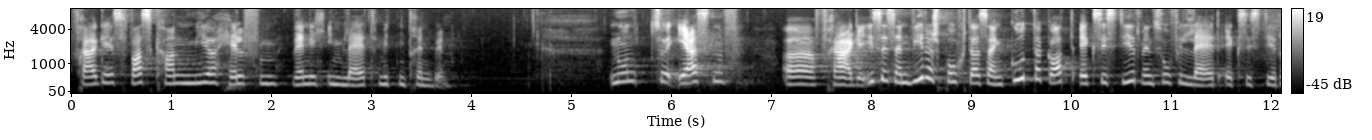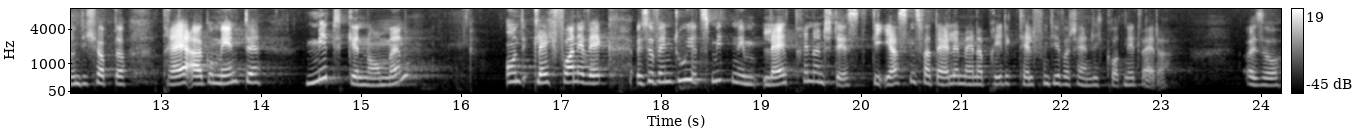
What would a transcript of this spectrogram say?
Frage ist, was kann mir helfen, wenn ich im Leid mittendrin bin? Nun zur ersten äh, Frage. Ist es ein Widerspruch, dass ein guter Gott existiert, wenn so viel Leid existiert? Und ich habe da drei Argumente mitgenommen. Und gleich vorneweg, also wenn du jetzt mitten im Leid drinnen stehst, die ersten zwei Teile meiner Predigt helfen dir wahrscheinlich gerade nicht weiter. Also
